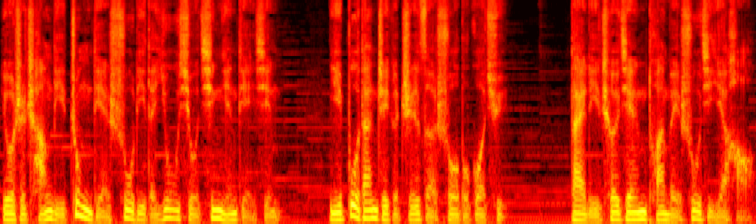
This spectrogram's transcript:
又是厂里重点树立的优秀青年典型，你不担这个职责说不过去。代理车间团委书记也好，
